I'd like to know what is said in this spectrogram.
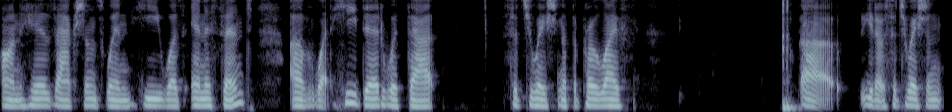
on his actions when he was innocent of what he did with that situation at the pro life, uh, you know, situation.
